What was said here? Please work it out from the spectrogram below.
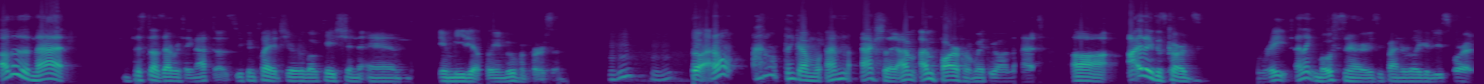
Other than that, this does everything that does. You can play it to your location and immediately move a person. hmm hmm So I don't I don't think I'm I'm actually I'm I'm far from with you on that. Uh I think this card's great. I think most scenarios you find a really good use for it.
